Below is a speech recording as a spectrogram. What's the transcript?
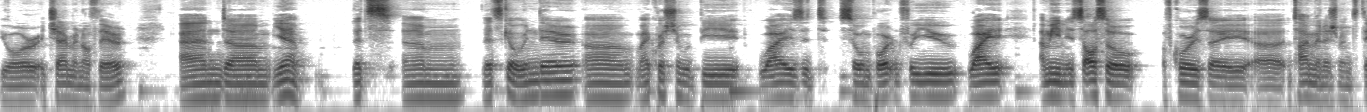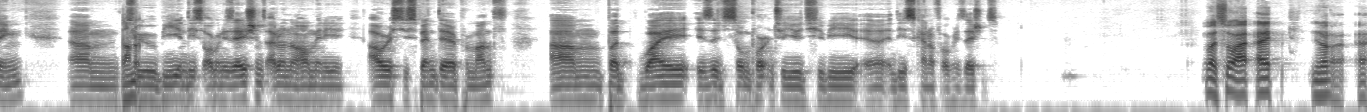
You're a chairman of there, and um, yeah, let's um, let's go in there. Um, my question would be, why is it so important for you? Why? I mean, it's also, of course, a uh, time management thing um, to be in these organizations. I don't know how many hours you spend there per month, um, but why is it so important to you to be uh, in these kind of organizations? Well, so I, I you know, I,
